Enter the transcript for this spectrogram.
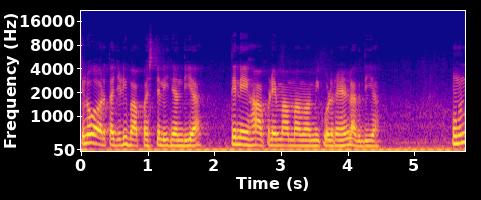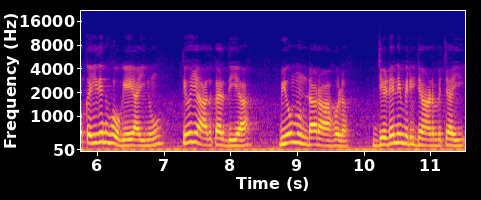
ਚਲੋ ਔਰਤ ਆ ਜਿਹੜੀ ਵਾਪਸ ਚਲੀ ਜਾਂਦੀ ਆ ਤੇ ਨੇਹਾ ਆਪਣੇ ਮਾਮਾ ਮਾਮੀ ਕੋਲ ਰਹਿਣ ਲੱਗਦੀ ਆ। ਉਹਨਾਂ ਨੂੰ ਕਈ ਦਿਨ ਹੋ ਗਏ ਆਈ ਨੂੰ ਤੇ ਉਹ ਯਾਦ ਕਰਦੀ ਆ ਵੀ ਉਹ ਮੁੰਡਾ ਰਾਹੁਲ, ਜਿਹੜੇ ਨੇ ਮੇਰੀ ਜਾਨ ਬਚਾਈ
